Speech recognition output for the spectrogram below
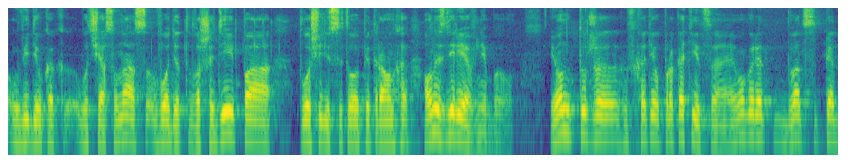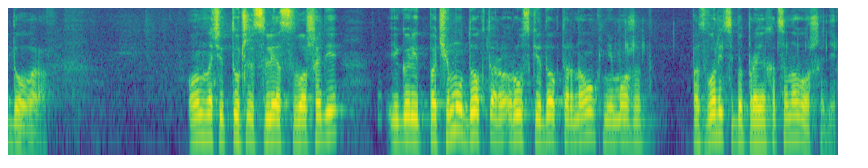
увидел, как вот сейчас у нас водят лошадей по площади Святого Петра, он, а он из деревни был. И он тут же хотел прокатиться, ему говорят 25 долларов. Он, значит, тут же слез с лошади и говорит, почему доктор, русский доктор наук не может позволить себе проехаться на лошади.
